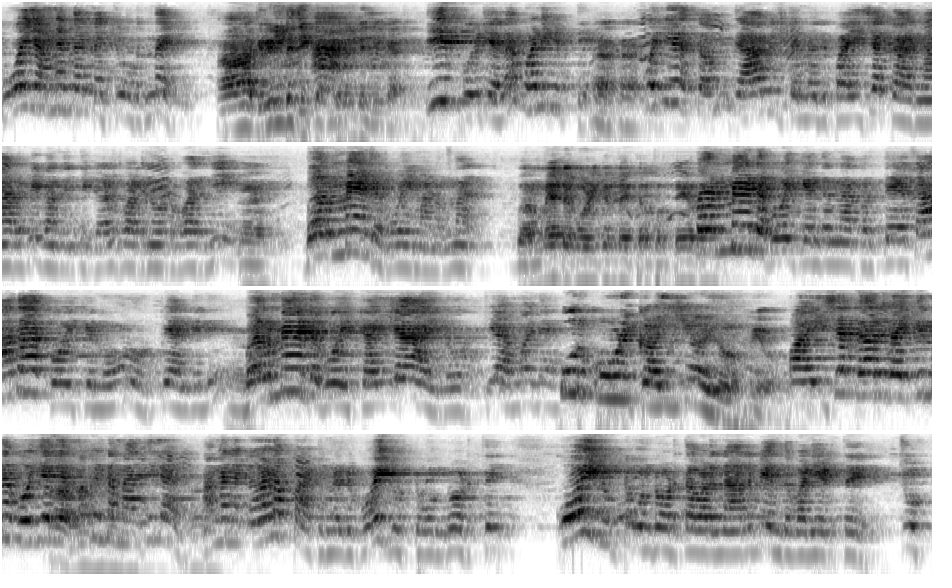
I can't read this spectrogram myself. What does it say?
കോഴി അങ്ങനെ തന്നെ ചൂടുന്നേ ഈ പീടിയല്ല പണി കിട്ടി. ഒരു ദിവസം രാവിലെ തന്നെ ഒരു പൈസക്കാരൻ അറബി വന്നിട്ട് കേളപ്പാട്ടിനോട് പറഞ്ഞ്. ബർമേന്റെ കോഴി മണന്ന് ബർമേന്റെ കോഴിക്ക് ഇത്ര പ്രത്യേകത? ബർമേന്റെ കോഴിക്ക് എന്താ പ്രത്യേക സാധാ കോഴിക്ക് നൂറ് ഉറുപ്പ്യെങ്കിൽ ബർമേന്റെ കോഴിക്ക് അയ്യായിരം ഉറുപ്പ്യ മോനെ. ഒരു കോഴിക്ക് അയ്യായിരം ഉറുപ്പ്യോ? പൈസക്കാർ കഴിക്കുന്ന കോഴിയല്ലേ നമുക്ക് മനസ്സിലായി അങ്ങനെ കേളപ്പാട്ടിന് ഒരു കോഴി ചുട്ട് കൊണ്ടുകൊടുത്ത്. കോഴി ചുട്ട് കൊണ്ടുകൊടുത്ത അവിടെ അറബി എന്ത് പണിയെടുത്ത്? ചുട്ട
